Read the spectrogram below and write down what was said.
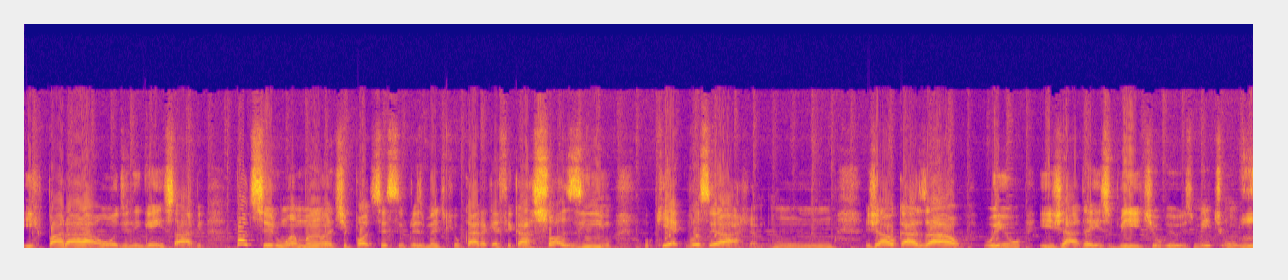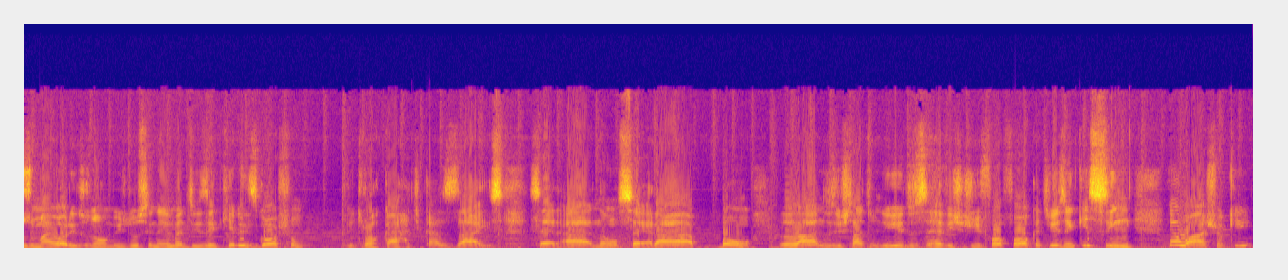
ir parar aonde ninguém sabe. Pode ser um amante, pode ser simplesmente que o cara quer ficar sozinho. O que é que você acha? Hum, já o casal Will e Jada Smith, Will Smith, um dos maiores nomes do cinema, dizem que eles gostam de trocar de casais. Será? Não será? Bom, lá nos Estados Unidos, revistas de fofoca dizem que sim. Eu acho que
